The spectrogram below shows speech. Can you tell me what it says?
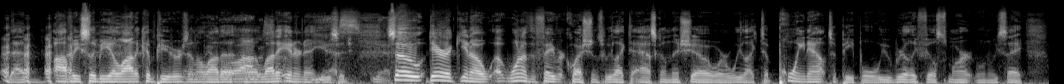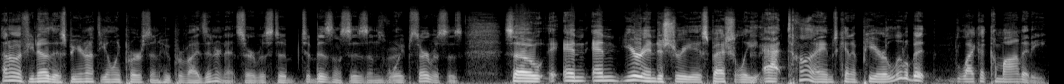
that obviously be a lot of computers and a lot of A lot a of lot of stuff. internet Yes, usage. yes. So, Derrick, you know, uh, one of the favorite questions we like to ask on this show, or we like to point out to people, we really feel smart when we say, "I don't know if you know this, but you're not the only person who provides internet service to, to businesses and VoIP services." So, and and your industry, especially at times, can appear a little bit like a commodity,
